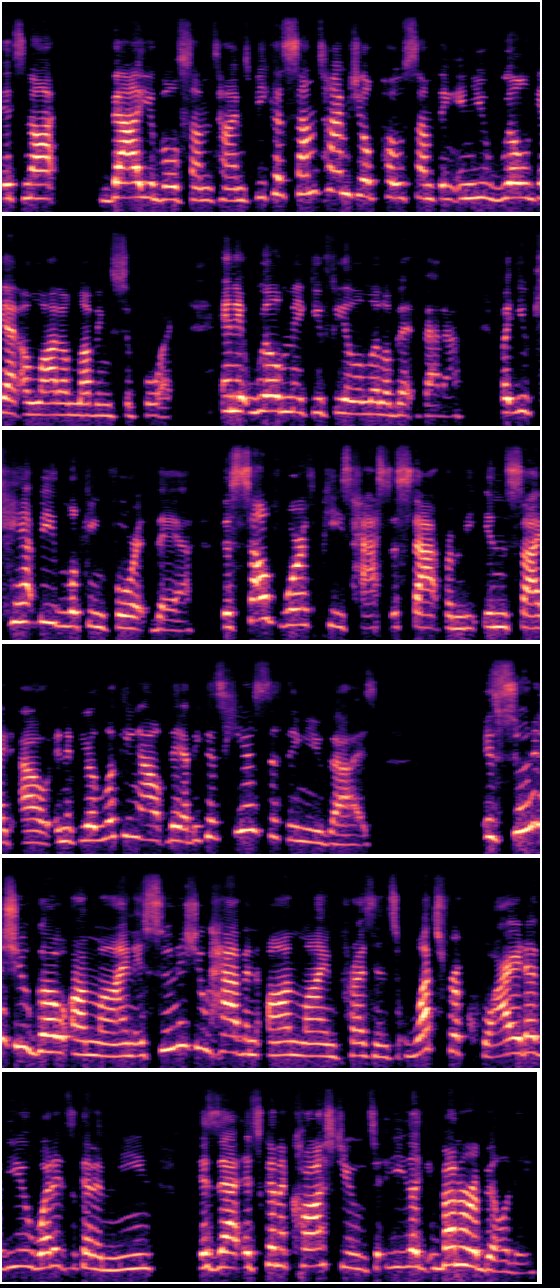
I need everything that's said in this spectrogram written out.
it's not valuable sometimes because sometimes you'll post something and you will get a lot of loving support and it will make you feel a little bit better but you can't be looking for it there. The self worth piece has to start from the inside out. And if you're looking out there, because here's the thing, you guys as soon as you go online, as soon as you have an online presence, what's required of you, what it's going to mean is that it's going to cost you to, like vulnerability.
